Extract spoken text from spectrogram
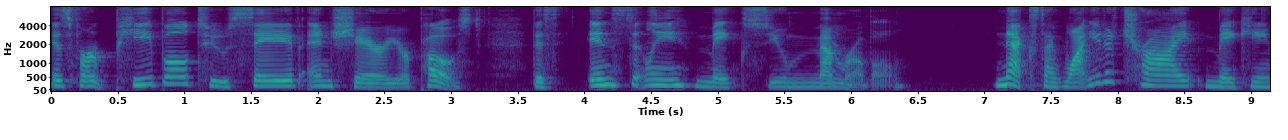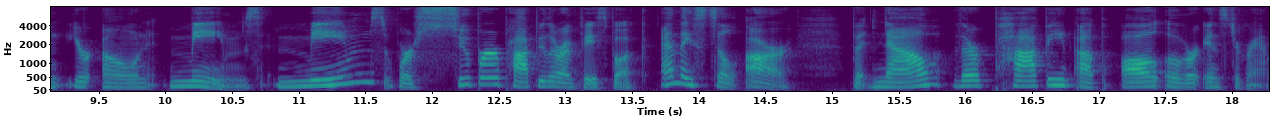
is for people to save and share your post. This instantly makes you memorable. Next, I want you to try making your own memes. Memes were super popular on Facebook, and they still are, but now they're popping up all over Instagram.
